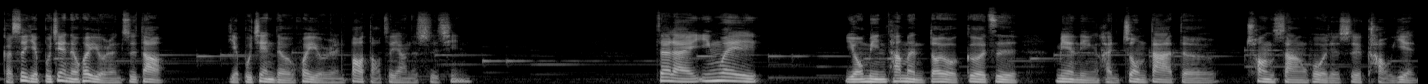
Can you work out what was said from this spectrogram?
可是也不见得会有人知道，也不见得会有人报道这样的事情。再来，因为游民他们都有各自面临很重大的创伤或者是考验。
